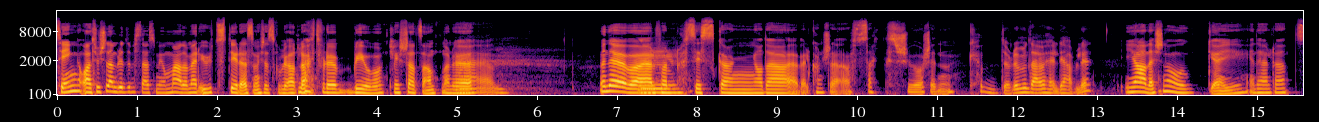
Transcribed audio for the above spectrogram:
ting. Og jeg tror ikke de brydde seg så mye om meg, det var mer utstyret som ikke skulle bli ødelagt, for det blir jo klisjete, sant, når du eh, men det var i hvert fall sist gang, og det er vel kanskje seks-sju år siden. kødder du? Men det er jo helt jævlig. Ja, det er ikke noe gøy i det hele tatt.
